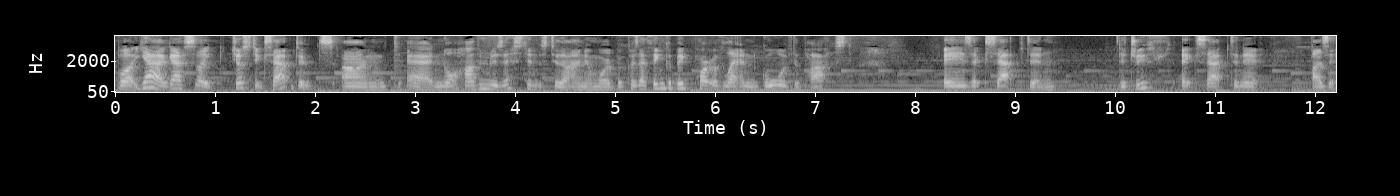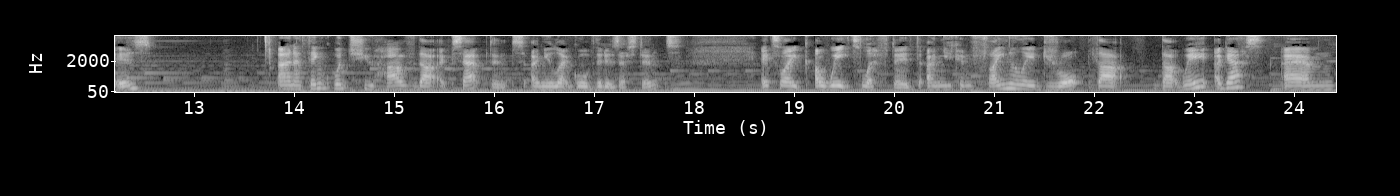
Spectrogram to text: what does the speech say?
but yeah i guess like just acceptance and uh, not having resistance to that anymore. Because i think a big part of letting go of the past is accepting the truth, accepting it as it is. And I think once you have that acceptance and you let go of the resistance, it's like a weight lifted and you can finally drop that that weight, I guess. Um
